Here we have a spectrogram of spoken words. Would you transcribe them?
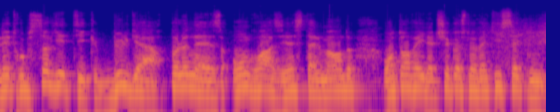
Les troupes soviétiques, bulgares, polonaises, hongroises et est-allemandes ont envahi la Tchécoslovaquie cette nuit.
